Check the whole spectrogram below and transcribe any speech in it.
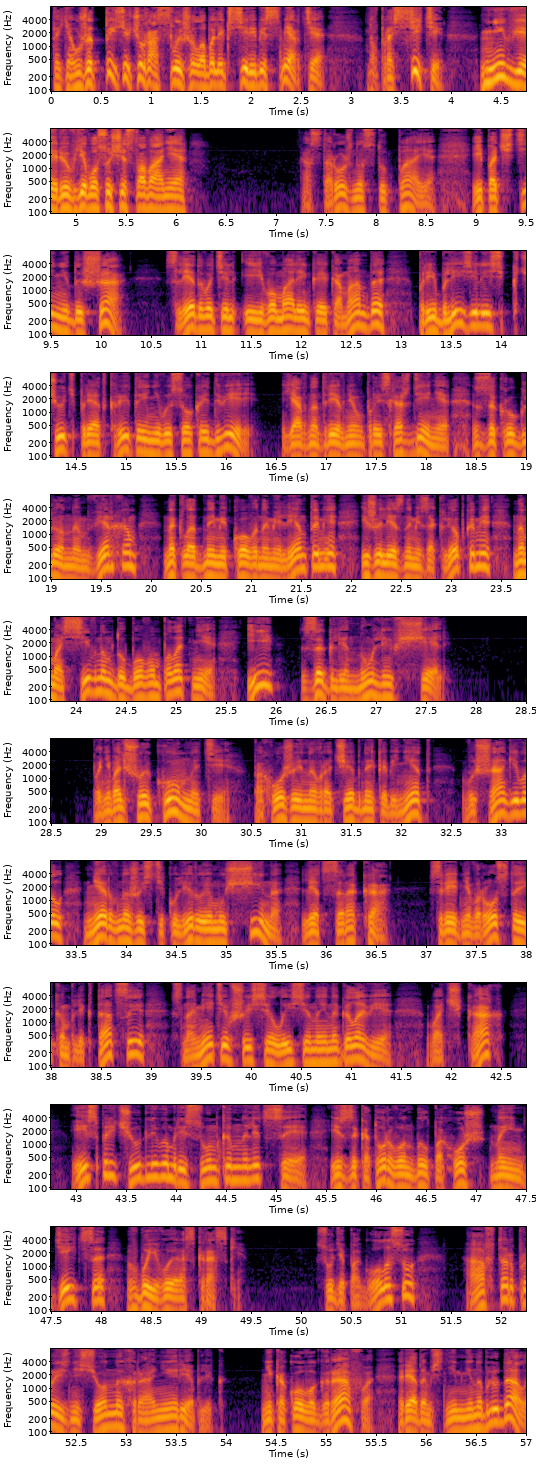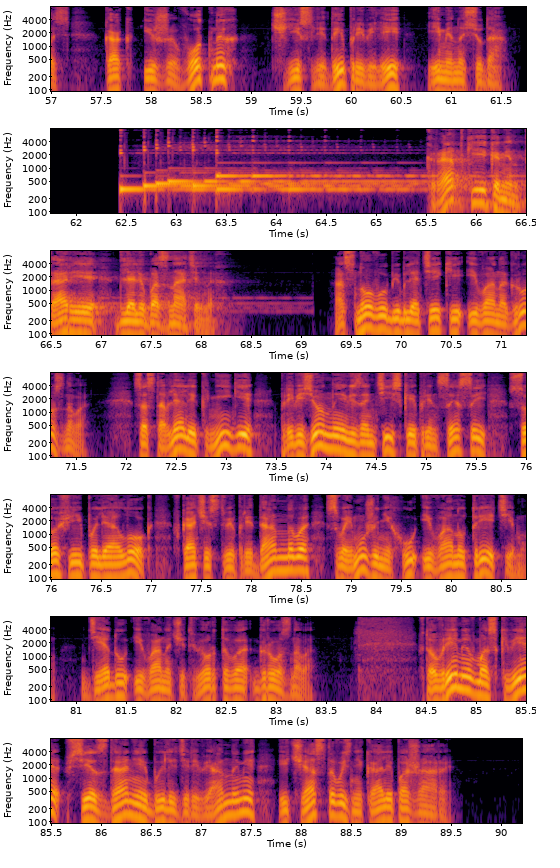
«Да я уже тысячу раз слышал об эликсире бессмертия, но, простите, не верю в его существование!» Осторожно ступая и почти не дыша, следователь и его маленькая команда приблизились к чуть приоткрытой невысокой двери, явно древнего происхождения, с закругленным верхом, накладными коваными лентами и железными заклепками на массивном дубовом полотне, и заглянули в щель. По небольшой комнате, похожей на врачебный кабинет, вышагивал, нервно жестикулируя мужчина лет сорока, среднего роста и комплектации, с наметившейся лысиной на голове, в очках и с причудливым рисунком на лице, из-за которого он был похож на индейца в боевой раскраске. Судя по голосу, автор произнесенных ранее реплик. Никакого графа рядом с ним не наблюдалось, как и животных, чьи следы привели именно сюда. Краткие комментарии для любознательных. Основу библиотеки Ивана Грозного составляли книги, привезенные византийской принцессой Софией Палеолог в качестве приданного своему жениху Ивану III, деду Ивана IV Грозного. В то время в Москве все здания были деревянными и часто возникали пожары.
